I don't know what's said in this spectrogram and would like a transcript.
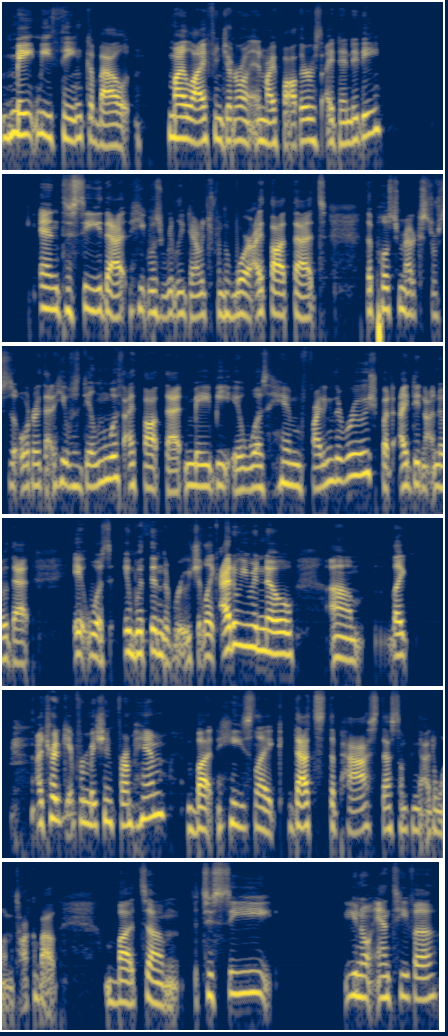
made me think about my life in general and my father's identity and to see that he was really damaged from the war. I thought that the post-traumatic stress disorder that he was dealing with i thought that maybe it was him fighting the rouge but i did not know that it was within the rouge. Like i don't even know um like I try to get information from him, but he's like, that's the past. That's something I don't want to talk about. But um, to see, you know, Antifa,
